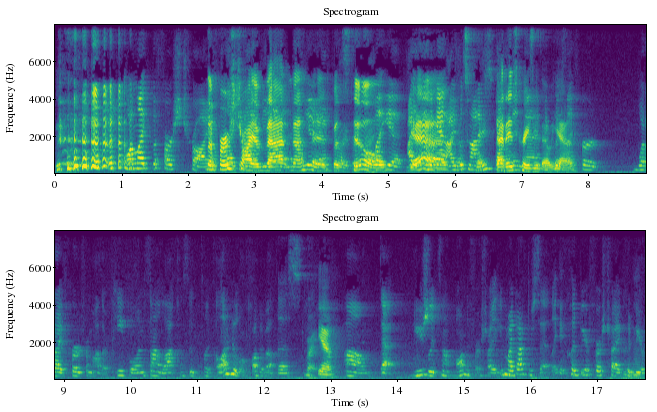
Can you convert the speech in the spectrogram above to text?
Yeah. the On like the first try. The first like, try an of that method, Yeah. but Right, right, still. right. But yeah, I, Yeah. and again, I was not crazy. expecting That is crazy, though, yeah. I've heard what I've heard from other people, and it's not a lot because like a lot of people don't talk about this. right. Yeah. Um, that usually it's not on the first try. Even my doctor said like it could be your first try, it could be your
